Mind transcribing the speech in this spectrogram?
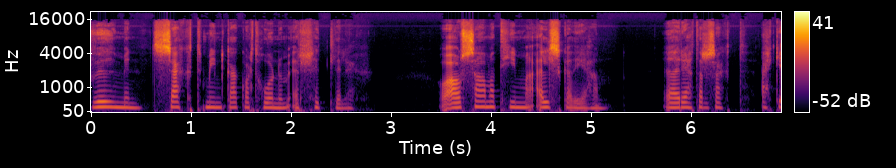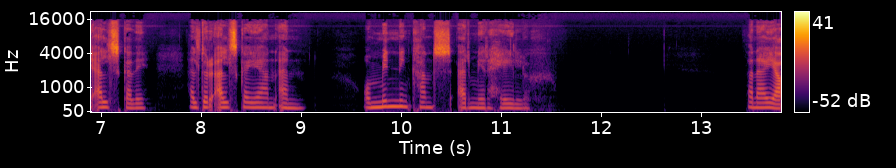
Guðminn, sekt mín gagvart honum er hryllileg og á sama tíma elskaði ég hann. Eða réttar sagt, ekki elskaði, heldur elska ég hann enn og minning hans er mér heilug. Þannig að já,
